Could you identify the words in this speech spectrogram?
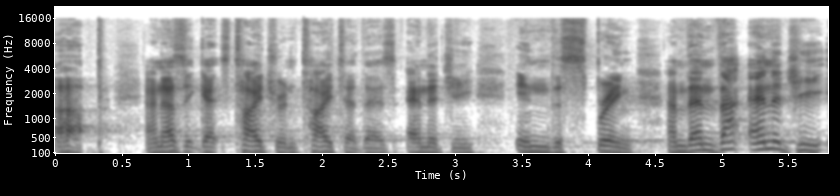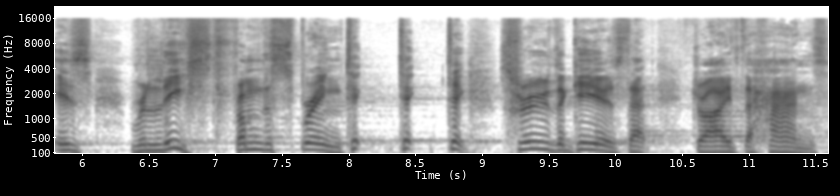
up. And as it gets tighter and tighter, there's energy in the spring. And then that energy is released from the spring, tick, tick, tick, through the gears that drive the hands.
